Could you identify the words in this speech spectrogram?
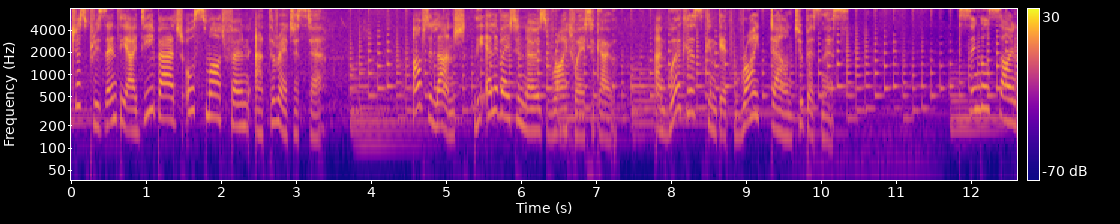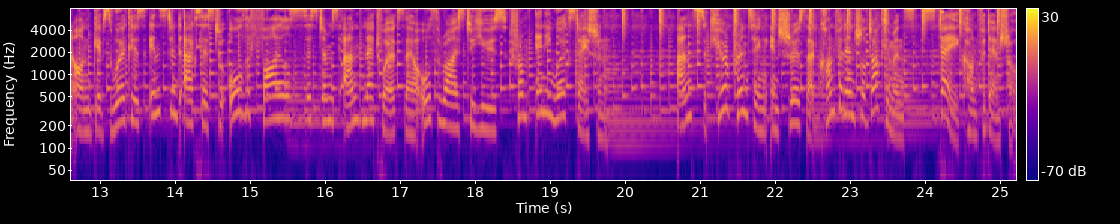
Just present the ID badge or smartphone at the register. After lunch, the elevator knows right where to go, and workers can get right down to business. Single sign-on gives workers instant access to all the files, systems and networks they are authorized to use from any workstation. And secure printing ensures that confidential documents stay confidential.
